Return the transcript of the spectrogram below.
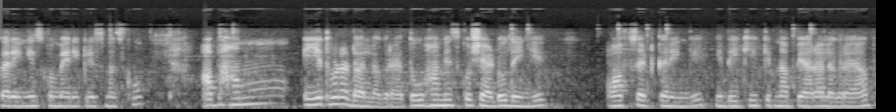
करेंगे इसको मेरी क्रिसमस को। अब हम, ये थोड़ा डल लग रहा है तो हम इसको शेडो देंगे ऑफ़ सेट करेंगे। ये देखिए कितना प्यारा लग रहा है अब।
